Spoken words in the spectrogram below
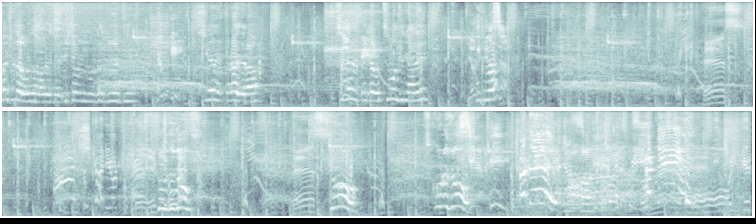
선수다 온 상황에서 1.29 선수한테 시간을 끌어야 되나? 시간을 끌자고 팀원들이 하네? 하지마! 패스 줘 줘줘! 패스 줘! 스코어 줘! 안돼! 안돼! 이게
